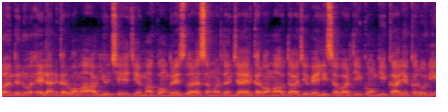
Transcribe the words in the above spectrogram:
બંધનું એલાન કરવામાં આવ્યું છે. જેમાં કોંગ્રેસ દ્વારા સમર્થન જાહેર કરવામાં આવતા આજે વહેલી સવારથી કોંગી કાર્યકરોની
